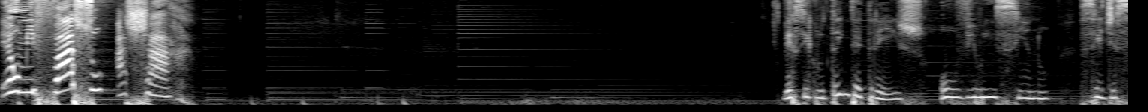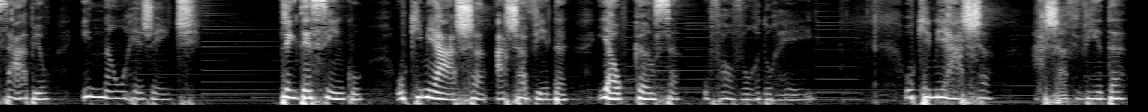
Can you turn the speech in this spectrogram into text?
Eu me faço achar. Versículo 33. Ouve o ensino, sede sábio e não o rejeite. 35. O que me acha, acha vida e alcança o favor do rei. O que me acha, acha vida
